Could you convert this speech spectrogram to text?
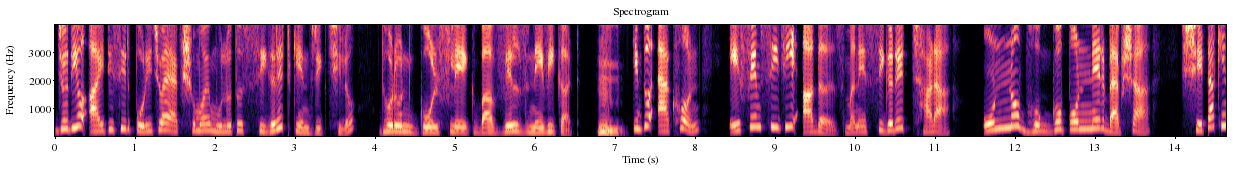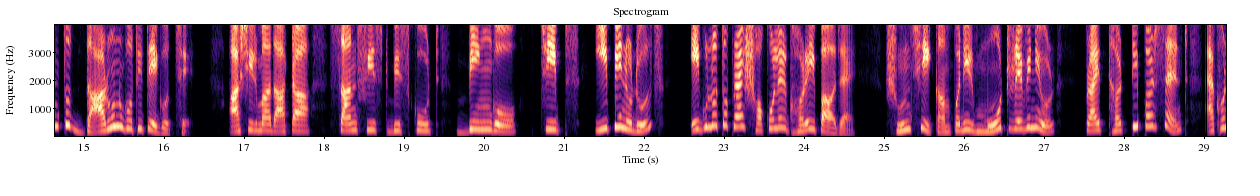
যদিও আইটিসির পরিচয় একসময় মূলত সিগারেট কেন্দ্রিক ছিল ধরুন গোল্ডফ্লেক বা ভিলস নেভিকাট কিন্তু এখন এফএমসিজি আদার্স মানে সিগারেট ছাড়া অন্য ভোগ্যপণ্যের ব্যবসা সেটা কিন্তু দারুণ গতিতে এগোচ্ছে। Aashirvaad atta Sunfeast biscuit Bingo chips Yippee noodles এগুলো তো প্রায় সকলের ঘরেই পাওয়া যায়। শুনছি কোম্পানির মোট রেভিনিউর প্রায় থার্টি পার্সেন্ট এখন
